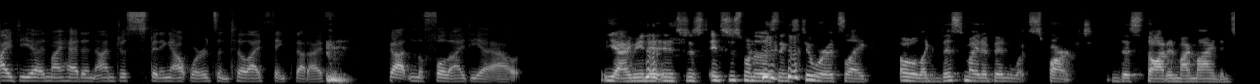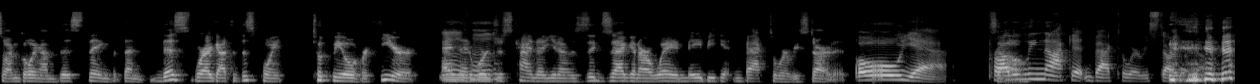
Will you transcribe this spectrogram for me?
idea in my head and i'm just spitting out words until i think that i've gotten the full idea out. Yeah i mean it's just it's just one of those things too where it's like oh like this might have been what sparked this thought in my mind and so i'm going on this thing but then this where i got to this point took me over here and then we're Mhm. just kind of you know zigzagging our way maybe getting back to where we started Oh yeah. So- Probably not getting back to where we started.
